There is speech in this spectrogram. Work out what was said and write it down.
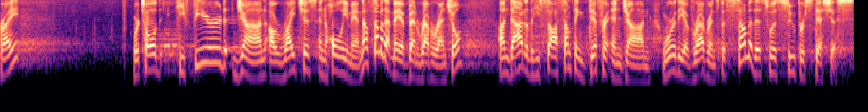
right? We're told he feared John, a righteous and holy man. Now, some of that may have been reverential. Undoubtedly, he saw something different in John, worthy of reverence, but some of this was superstitious,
